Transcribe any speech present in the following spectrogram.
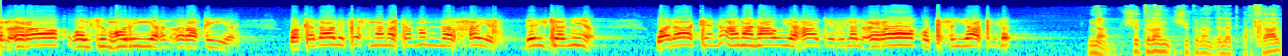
العراق والجمهورية العراقية. وكذلك إحنا نتمنى الخير للجميع. ولكن أنا ناوي هاجر إلى العراق وتحياتي لك نعم. شكرا شكرا لك أخ سعد.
